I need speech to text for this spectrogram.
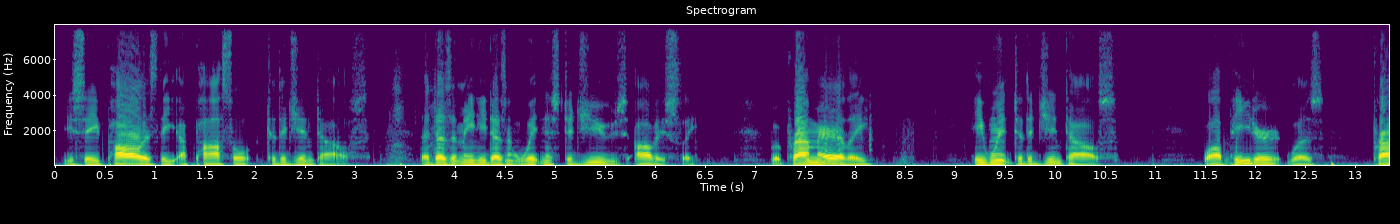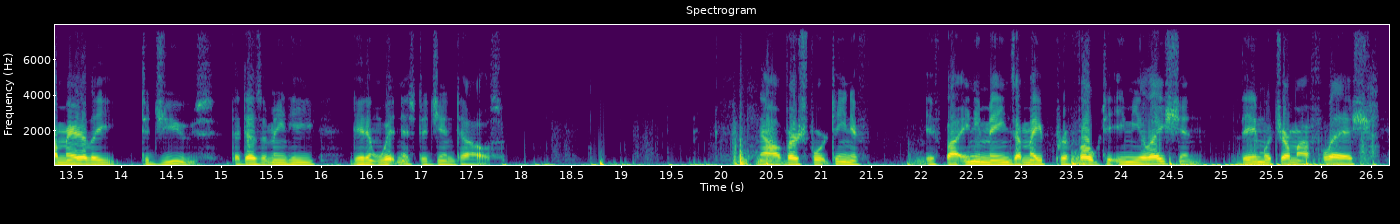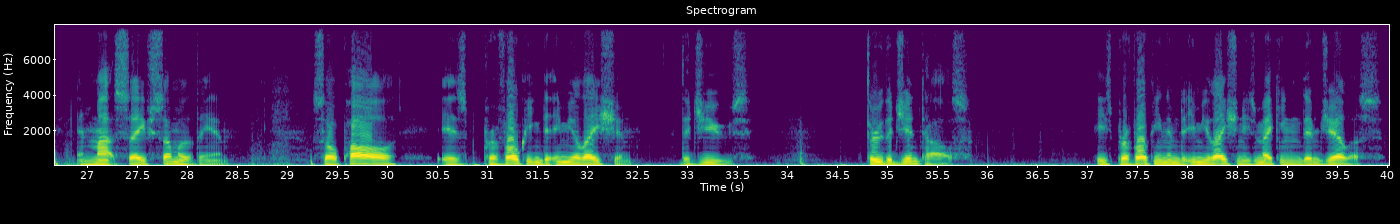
You see, Paul is the apostle to the Gentiles. That doesn't mean he doesn't witness to Jews, obviously. But primarily, he went to the Gentiles. While Peter was primarily to Jews. That doesn't mean he didn't witness to Gentiles. Now, verse 14, if if by any means I may provoke to emulation them which are my flesh, and might save some of them. So Paul is provoking to emulation the Jews through the Gentiles. He's provoking them to emulation. He's making them jealous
